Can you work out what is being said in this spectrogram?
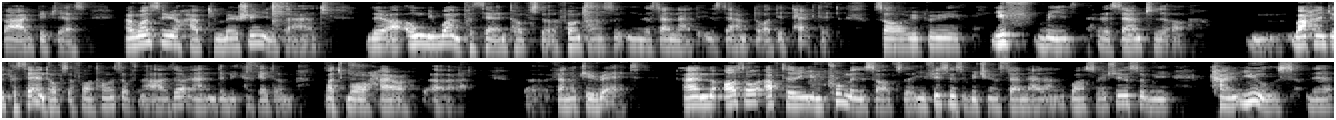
bps. And one thing you have to mention is that there are only 1% of the photons in the SatNet is sampled or detected. So if we, if we sample 100% of the photons of the other, and we can get a much more higher uh, uh, final key rate. And also after the improvements of the efficiency between SatNet and ground stations, we can use the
